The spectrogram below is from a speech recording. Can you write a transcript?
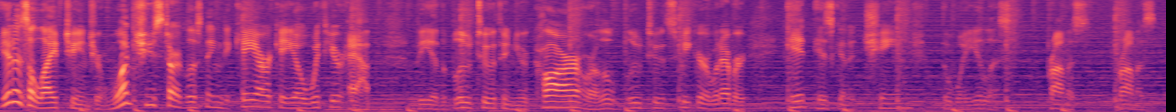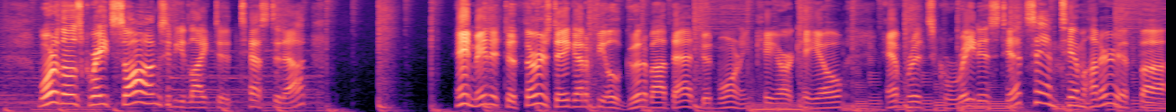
it is a life changer. Once you start listening to KRKO with your app via the Bluetooth in your car or a little Bluetooth speaker or whatever, it is going to change the way you listen. Promise, promise. More of those great songs if you'd like to test it out. Hey, made it to Thursday. Got to feel good about that. Good morning, KRKO, Everett's greatest hits, and Tim Hunter. If uh,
